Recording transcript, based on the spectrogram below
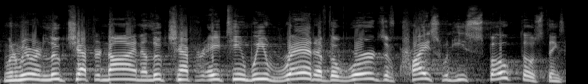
When we were in Luke chapter 9 and Luke chapter 18, we read of the words of Christ when he spoke those things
